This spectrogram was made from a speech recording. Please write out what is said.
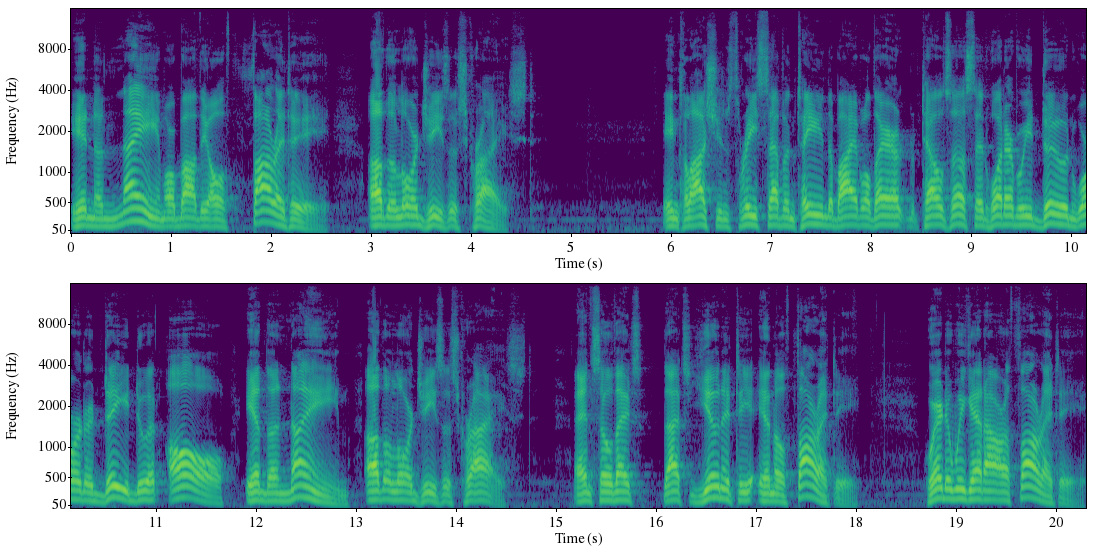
in the name or by the authority of the Lord Jesus Christ. In Colossians 3:17, the Bible there tells us that whatever we do in word or deed, do it all in the name of the Lord Jesus Christ. And so that's that's unity in authority. Where do we get our authority?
